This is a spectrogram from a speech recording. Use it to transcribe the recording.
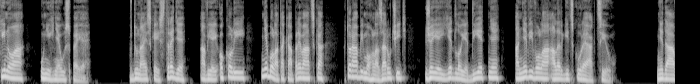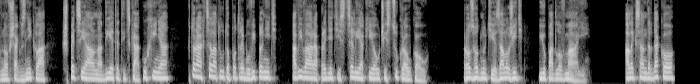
Kinoa u nich neúspeje. V Dunajskej strede a v jej okolí nebola taká prevádzka, ktorá by mohla zaručiť, že jej jedlo je dietne a nevyvolá alergickú reakciu. Nedávno však vznikla špeciálna dietetická kuchyňa, ktorá chcela túto potrebu vyplniť a vyvára pre deti s celiakiou či s cukrovkou. Rozhodnutie založiť ju padlo v máji. Alexander Dako,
